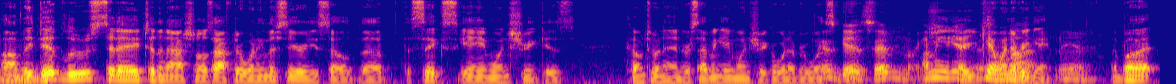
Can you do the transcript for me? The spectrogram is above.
Um, Mhm. they did lose today to the Nationals after winning their series, so the the six game win streak is come to an end, or seven game win streak, or whatever it was. That's good. Seven. Like, I mean, yeah, you can't win every game. Yeah. But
